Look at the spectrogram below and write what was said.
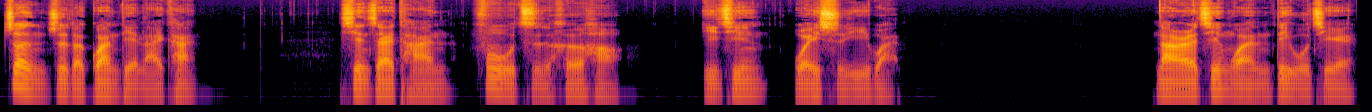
政治的观点来看，现在谈父子和好已经为时已晚。然而经文第五节。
